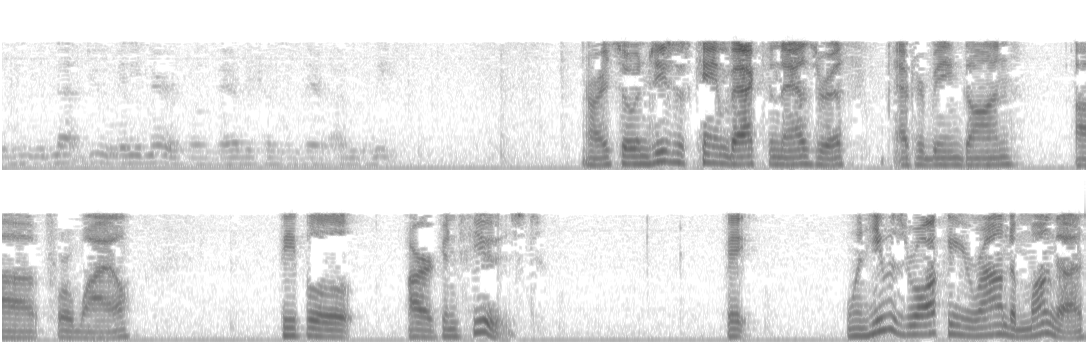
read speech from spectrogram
And he did not do many miracles there because of their unbelief. All right, so when Jesus came back to Nazareth after being gone uh, for a while, people are confused. When he was walking around among us,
